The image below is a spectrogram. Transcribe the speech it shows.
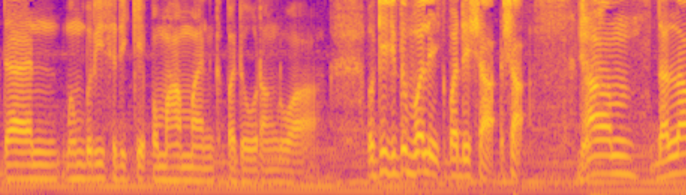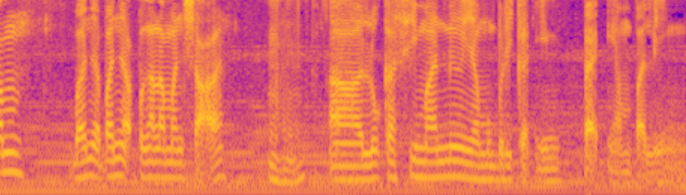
dan memberi sedikit pemahaman kepada orang luar. Okey kita balik kepada Syak. Syak. Yes. Um dalam banyak-banyak pengalaman Syak eh, mm-hmm. uh, lokasi mana yang memberikan impact yang paling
